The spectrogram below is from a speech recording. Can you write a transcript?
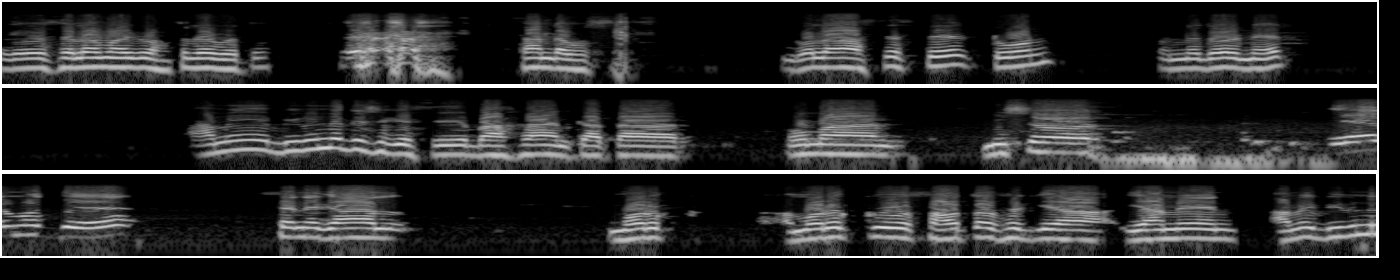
আসসালামু আলাইকুম রহমতুল্লাহ বরকাতুহ। ঠান্ডা হচ্ছে গলা আস্তে আস্তে টোন অন্য ধরনের। আমি বিভিন্ন দেশে গেছি, বাহরাইন, কাতার, ওমান, মিশর। এর মধ্যে সেনেগাল মরক মরক্কো, সাউথ আফ্রিকা, ইয়ামেন, আমি বিভিন্ন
